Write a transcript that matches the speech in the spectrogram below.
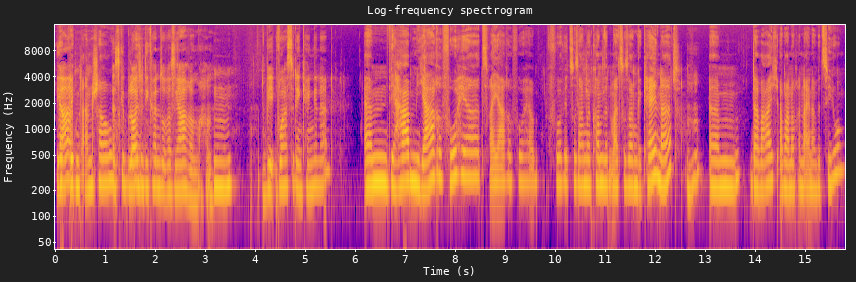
Ja. rückblickend anschaue. es gibt Leute, die können sowas Jahre machen. Mhm. Wie, wo hast du den kennengelernt? Ähm, wir haben Jahre vorher, zwei Jahre vorher, bevor wir zusammengekommen sind, mal zusammen gekellnert. Ähm, da war ich aber noch in einer Beziehung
